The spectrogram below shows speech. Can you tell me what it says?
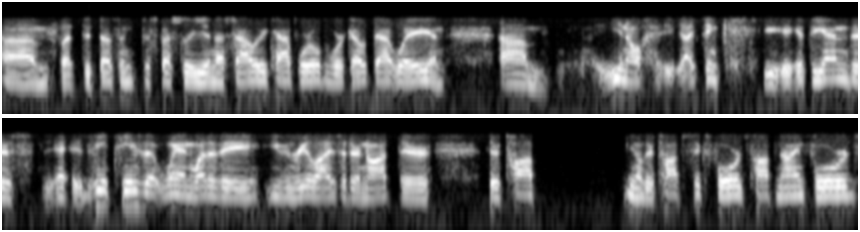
Um, but it doesn't, especially in a salary cap world, work out that way. And um, you know, I think at the end, there's eh, teams that win, whether they even realize it or not. They're they're top, you know, their top six forwards, top nine forwards,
